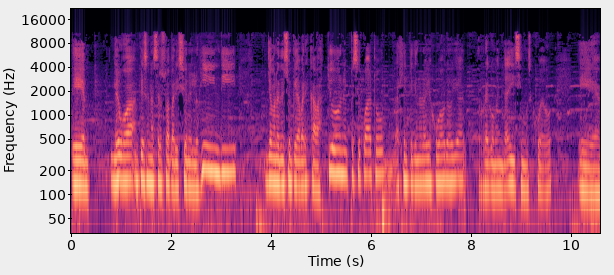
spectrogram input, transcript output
Eh, luego empiezan a hacer su aparición en los indies, llama la atención que aparezca Bastión en PC4, la gente que no lo había jugado todavía, recomendadísimo ese juego. Eh,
